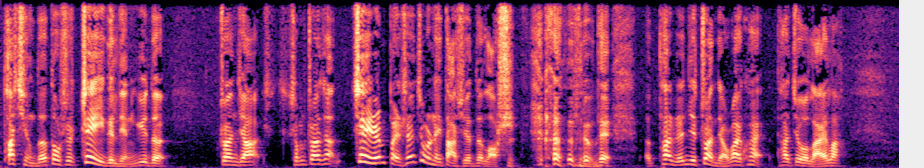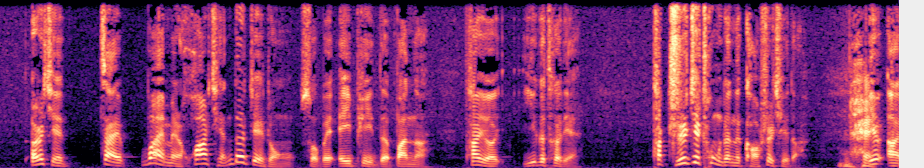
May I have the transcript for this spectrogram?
他请的都是这个领域的专家，什么专家？这人本身就是那大学的老师，对不对？他人家赚点外快，他就来了，而且。在外面花钱的这种所谓 AP 的班呢，它有一个特点，它直接冲着那考试去的，因为啊，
